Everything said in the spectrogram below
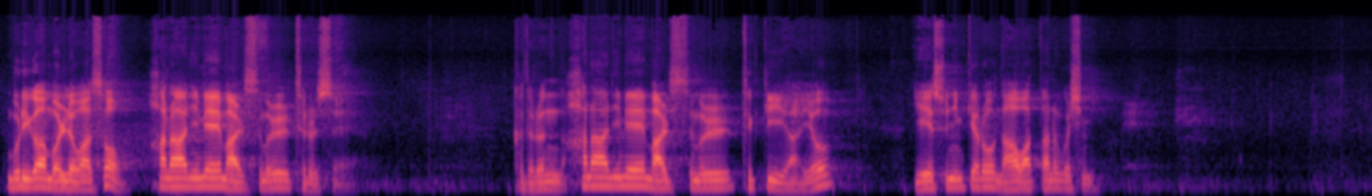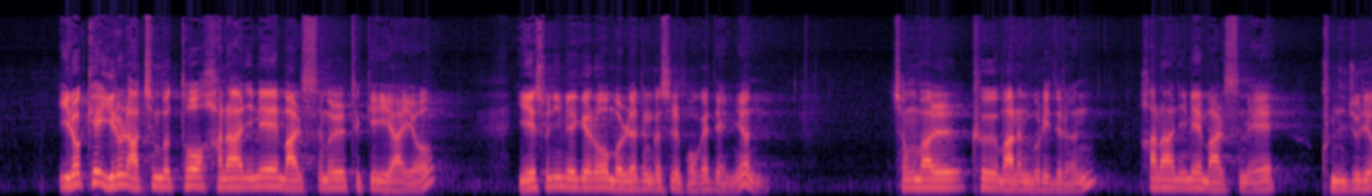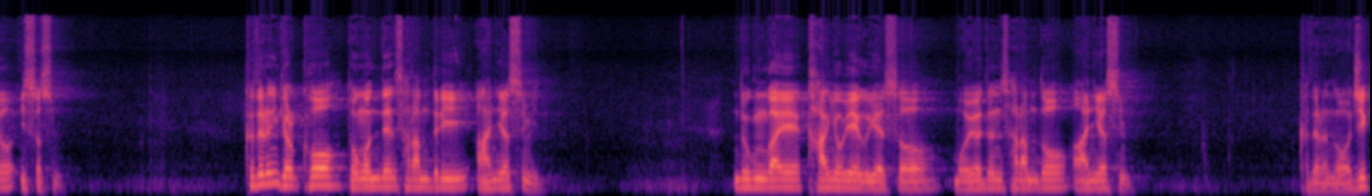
무리가 몰려와서 하나님의 말씀을 들을세. 그들은 하나님의 말씀을 듣기 위하여 예수님께로 나왔다는 것입니다. 이렇게 이른 아침부터 하나님의 말씀을 듣기 위하여 예수님에게로 몰려든 것을 보게 되면 정말 그 많은 무리들은 하나님의 말씀에 굶주려 있었습니다. 그들은 결코 동원된 사람들이 아니었습니다. 누군가의 강요에 의해서 모여든 사람도 아니었습니다. 그들은 오직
